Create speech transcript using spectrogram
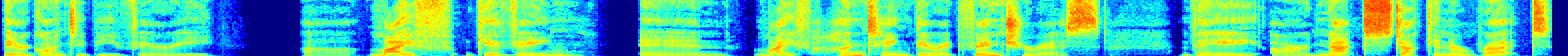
they're going to be very uh, life giving and life hunting. They're adventurous. They are not stuck in a rut.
